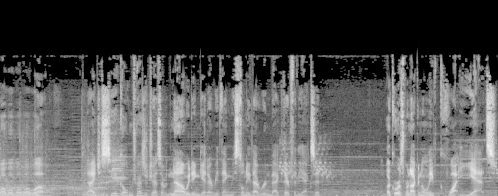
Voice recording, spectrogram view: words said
Whoa, whoa, whoa, whoa, whoa. Did I just see a golden treasure chest over No, we didn't get everything. We still need that rune back there for the exit. Of course, we're not going to leave quite yet.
